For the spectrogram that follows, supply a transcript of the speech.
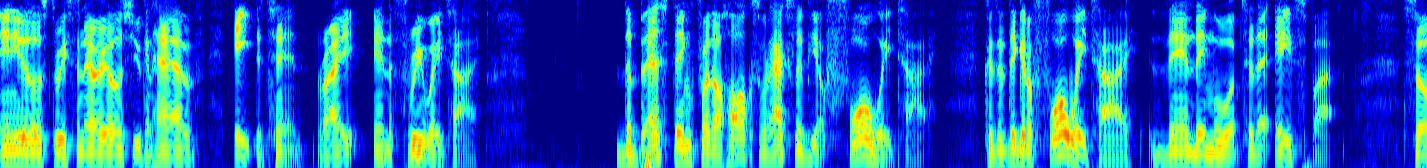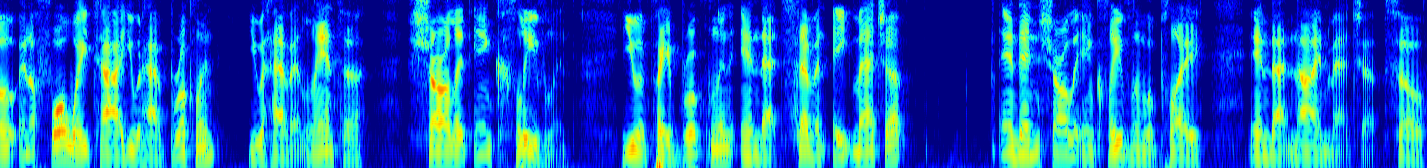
any of those three scenarios you can have 8 to 10, right? In a three-way tie. The best thing for the Hawks would actually be a four-way tie. Because if they get a four-way tie, then they move up to the A spot. So in a four-way tie, you would have Brooklyn, you would have Atlanta, Charlotte, and Cleveland. You would play Brooklyn in that 7 8 matchup, and then Charlotte and Cleveland would play in that 9 matchup. So,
